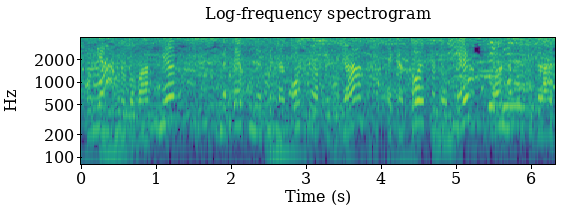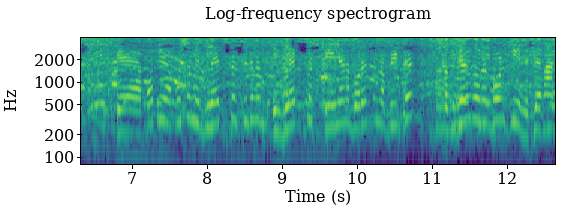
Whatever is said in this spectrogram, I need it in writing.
σχολεία της πρωτοβάθμια. Συμμετέχουν 500 παιδιά, 100 εθελοντές για όλη αυτή τη δράση. Και από ό,τι ακούσαμε, η βλέψη σας είναι να μπορέσετε να μπείτε στο, στο βιβλίο των ρεκόρ Guinness. Έχουμε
